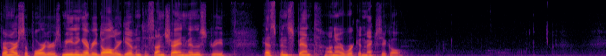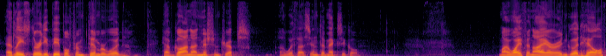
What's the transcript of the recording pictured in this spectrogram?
from our supporters, meaning every dollar given to SONShine Ministry has been spent on our work in Mexico. At least 30 people from Timberwood have gone on mission trips uh, with us into Mexico. My wife and I are in good health,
